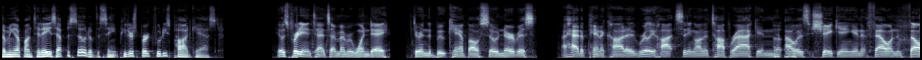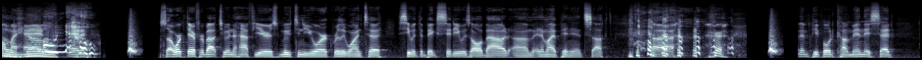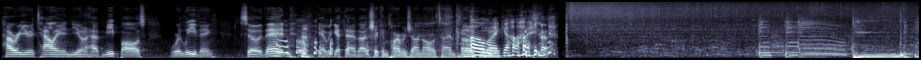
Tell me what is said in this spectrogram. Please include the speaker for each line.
Speaker 1: coming up on today's episode of the St. Petersburg Foodies Podcast.
Speaker 2: It was pretty intense. I remember one day during the boot camp, I was so nervous. I had a panna cotta really hot sitting on the top rack and
Speaker 1: Uh-oh.
Speaker 2: I was shaking and it fell and it fell
Speaker 1: Oh,
Speaker 2: on my
Speaker 1: no.
Speaker 2: head.
Speaker 3: Oh
Speaker 2: And-
Speaker 3: no!
Speaker 2: so I worked there for about two and a half years, moved to New York, really wanted to see what the big city was all about. Um, and in my opinion, it sucked. Uh, then people would come in, they said, How are you Italian? You don't have meatballs. We're leaving. So then, yeah, we get that about chicken parmesan all the time. Too.
Speaker 1: Oh,
Speaker 3: Oh
Speaker 1: boy.
Speaker 3: my god.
